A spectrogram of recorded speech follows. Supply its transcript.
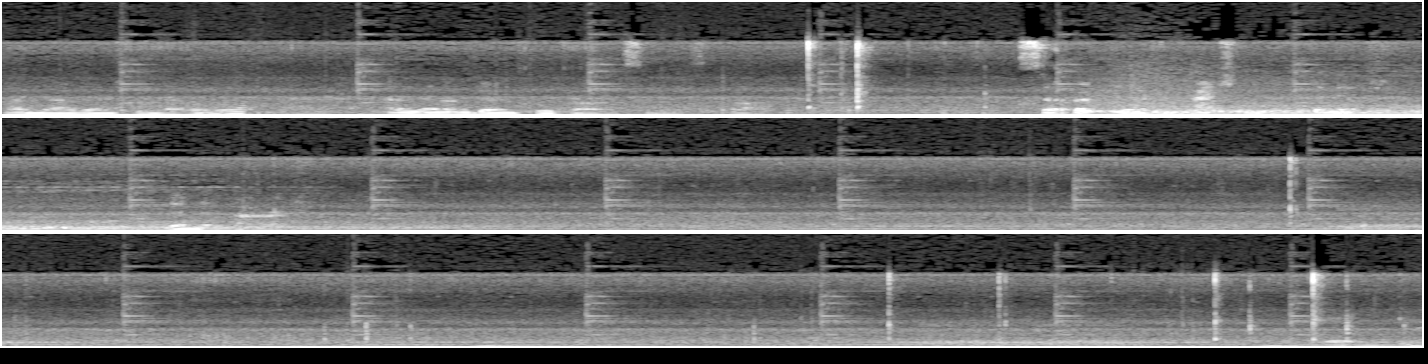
I'm now going to level up, and then I'm going to advance in this part. So hopefully I can actually finish the Emmet Parish. There we go.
